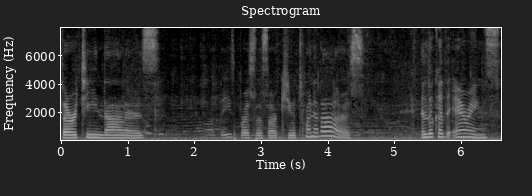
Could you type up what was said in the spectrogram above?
$13. Oh, these bracelets are cute. $20. And look at the earrings.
